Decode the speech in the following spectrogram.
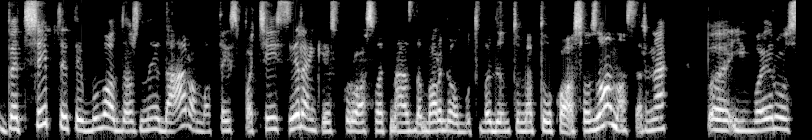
Bet šiaip tai tai buvo dažnai daroma tais pačiais įrankiais, kuriuos vat, mes dabar galbūt vadintume pilkosios zonos, ar ne? Įvairūs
